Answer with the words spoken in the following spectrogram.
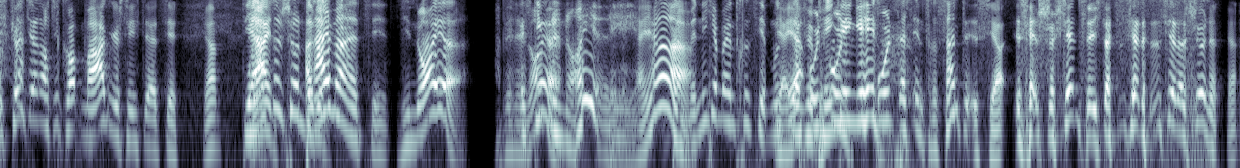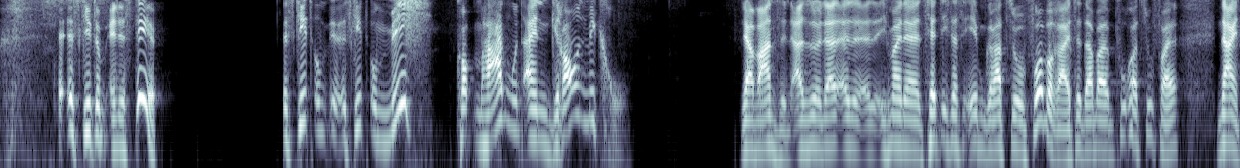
Ich könnte ja noch die Kopenhagen-Geschichte erzählen. Ja. Die Nein, hast du schon also dreimal erzählt. Die neue. Ja Es neue. gibt eine neue. Ja, ja, ja. Dann bin ich aber interessiert. Muss ja, ja. dafür Und, pinkeln und, gehen? und das Interessante ist ja, selbstverständlich, das ist ja, das ist ja das Schöne. Ja. Es geht um LSD. Es geht um, es geht um mich, Kopenhagen und einen grauen Mikro. Ja, Wahnsinn. Also, da, äh, ich meine, jetzt hätte ich das eben gerade so vorbereitet, aber purer Zufall. Nein,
